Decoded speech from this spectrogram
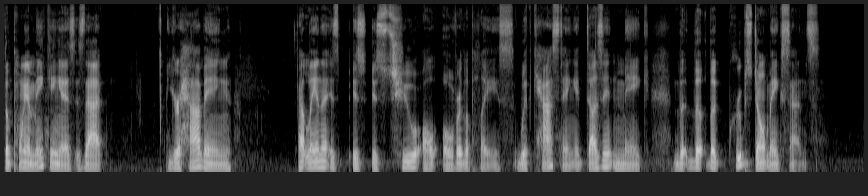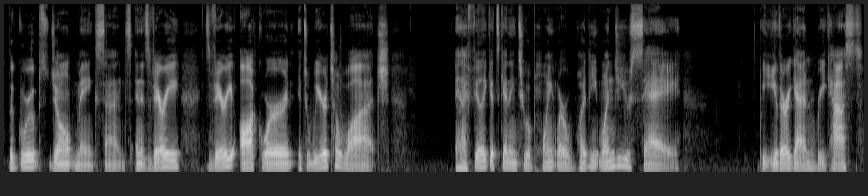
the point I'm making is is that you're having Atlanta is is is too all over the place with casting. It doesn't make the the, the groups don't make sense. The groups don't make sense. And it's very it's very awkward. It's weird to watch. And I feel like it's getting to a point where what do you, when do you say we either again recast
